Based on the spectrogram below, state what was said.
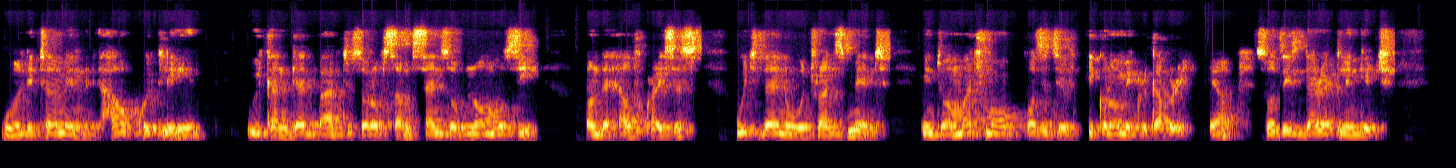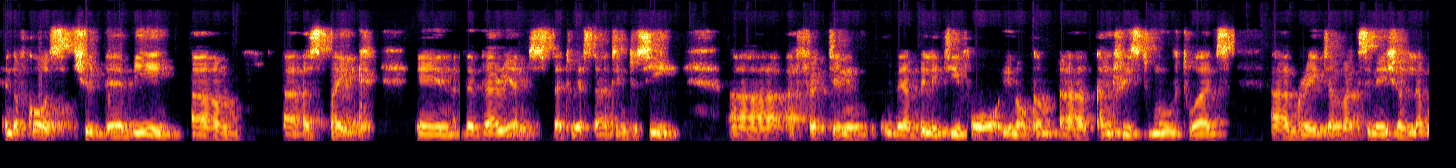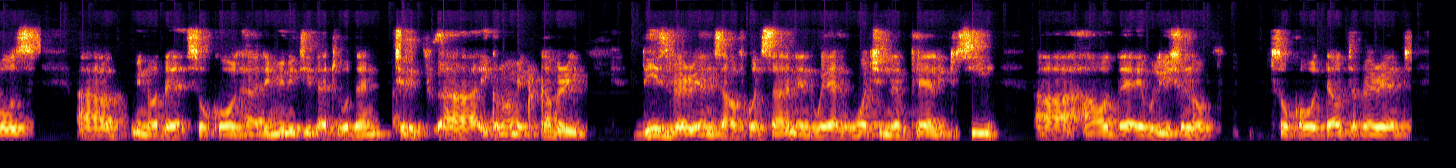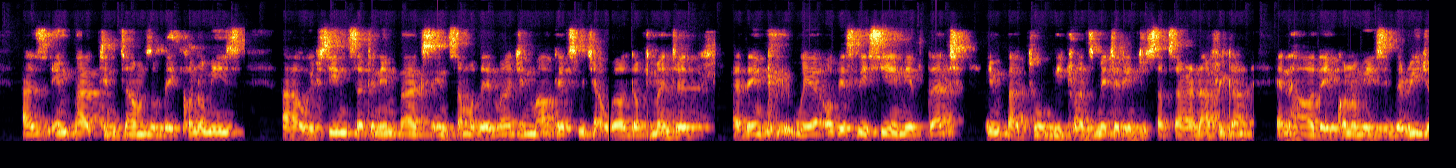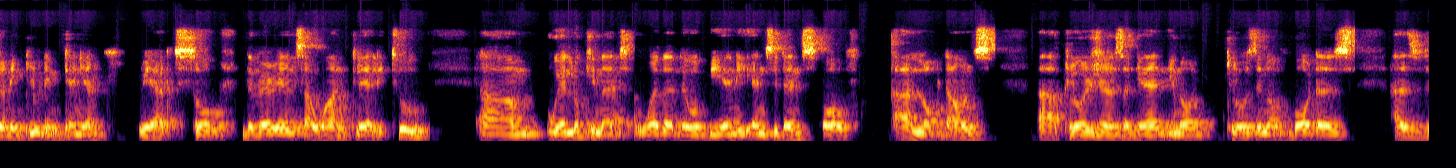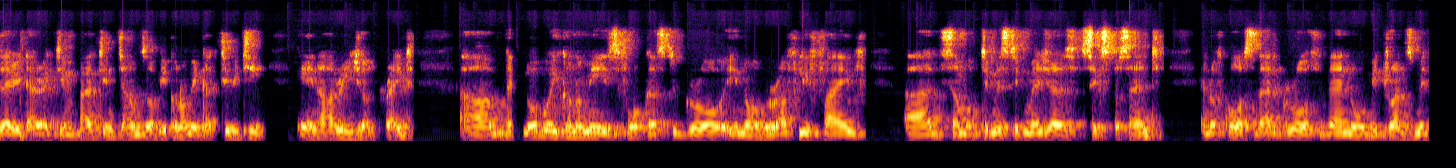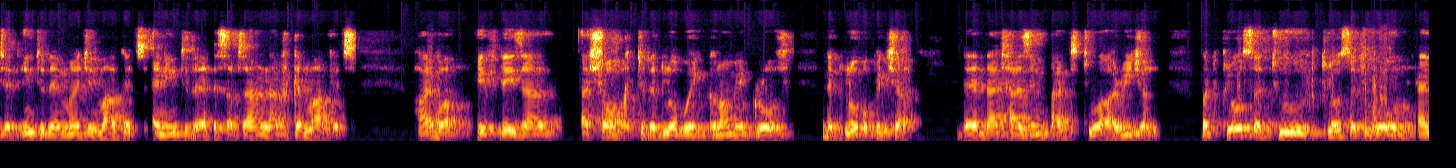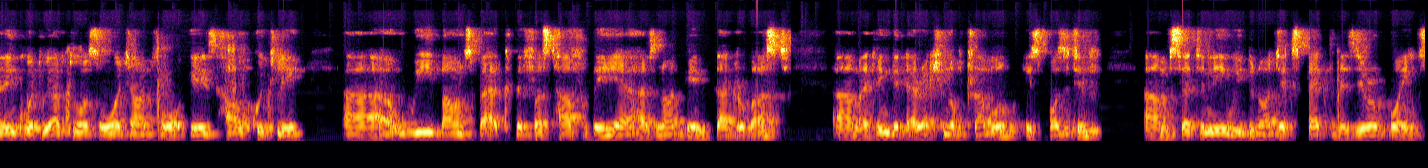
will determine how quickly we can get back to sort of some sense of normalcy on the health crisis, which then will transmit into a much more positive economic recovery. Yeah. So there's direct linkage. And of course, should there be um, a spike in the variants that we're starting to see, uh, affecting the ability for you know com- uh, countries to move towards uh, greater vaccination levels. Uh, you know the so-called herd immunity that will then tip uh, economic recovery. These variants are of concern, and we're watching them clearly to see uh, how the evolution of so-called Delta variant has impact in terms of the economies. Uh, we've seen certain impacts in some of the emerging markets, which are well documented. I think we are obviously seeing if that impact will be transmitted into sub-Saharan Africa and how the economies in the region, including Kenya, react. So the variants are one, clearly. Two, um, we're looking at whether there will be any incidents of uh, lockdowns uh, closures again, you know, closing of borders has very direct impact in terms of economic activity in our region, right? Um, the global economy is forecast to grow, you know, roughly five, uh, some optimistic measures, 6%. And of course, that growth then will be transmitted into the emerging markets and into the sub-Saharan African markets. However, if there's a, a shock to the global economic growth, the global picture, then that has impact to our region. But closer to closer to home, I think what we have to also watch out for is how quickly uh, we bounce back. The first half of the year has not been that robust. Um, I think the direction of travel is positive. Um, certainly, we do not expect the 0.6,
